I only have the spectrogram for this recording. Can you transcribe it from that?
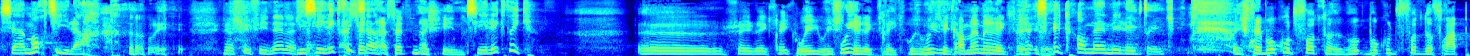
c'est amorti, là. oui, je suis fidèle à, mais c'est électrique, cette, ça. à cette machine. C'est électrique. Euh, c'est électrique, oui, oui, c'est électrique. Oui, c'est quand même électrique. c'est quand même électrique. Et je fais beaucoup de fautes, beaucoup de fautes de frappe.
